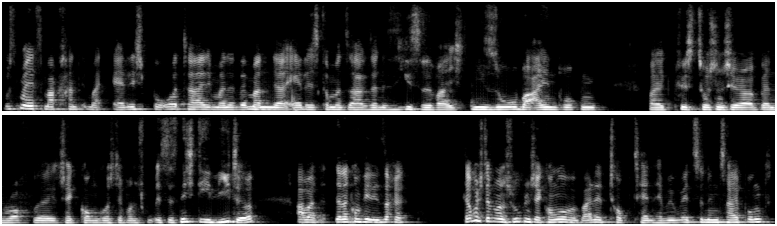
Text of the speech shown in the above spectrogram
Muss man jetzt Mark Hunt immer ehrlich beurteilen? Ich meine, wenn man ja ehrlich ist, kann man sagen, seine Siegesserie war echt nie so beeindruckend, weil Chris Tuschenscherer, Ben Rothwell, Jack Kongo, Stefan Schuf, ist es nicht die Elite, aber dann kommt wieder die Sache, ich glaube, Stefan Schuf und Jack Kongo waren beide Top 10 Heavyweights zu dem Zeitpunkt.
